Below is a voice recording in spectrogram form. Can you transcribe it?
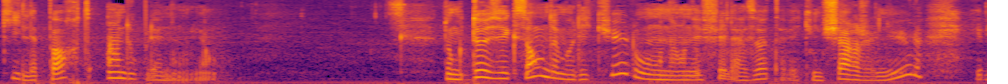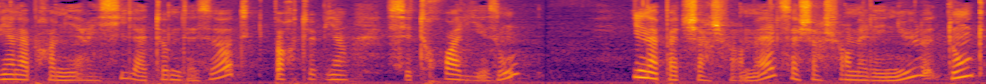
qu'il porte un doublet non liant. Donc deux exemples de molécules où on a en effet l'azote avec une charge nulle. Et eh bien la première ici, l'atome d'azote, qui porte bien ces trois liaisons. Il n'a pas de charge formelle, sa charge formelle est nulle, donc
